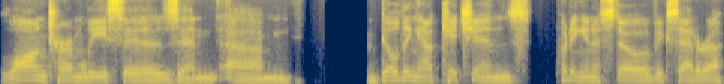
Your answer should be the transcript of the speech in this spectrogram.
long-term leases and um, building out kitchens, putting in a stove, et cetera.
